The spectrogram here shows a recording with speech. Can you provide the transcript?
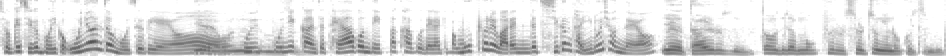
저게 지금 보니까 5년 전 모습이에요. 예, 5년 보, 전 보니까 이제 대학원도 입학하고 내가 이렇게 막 목표를 말했는데 지금 다 이루셨네요. 예, 다 이렇습니다. 또 이제 목표를 설정해 놓고 있습니다.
